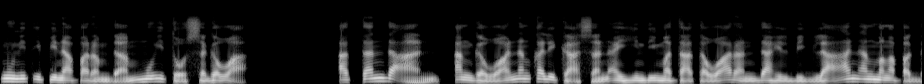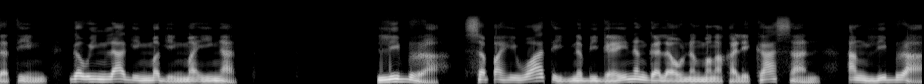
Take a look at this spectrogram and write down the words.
ngunit ipinaparamdam mo ito sa gawa. At tandaan, ang gawa ng kalikasan ay hindi matatawaran dahil biglaan ang mga pagdating, gawing laging maging maingat. Libra, sa pahiwatig na bigay ng galaw ng mga kalikasan, ang Libra,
